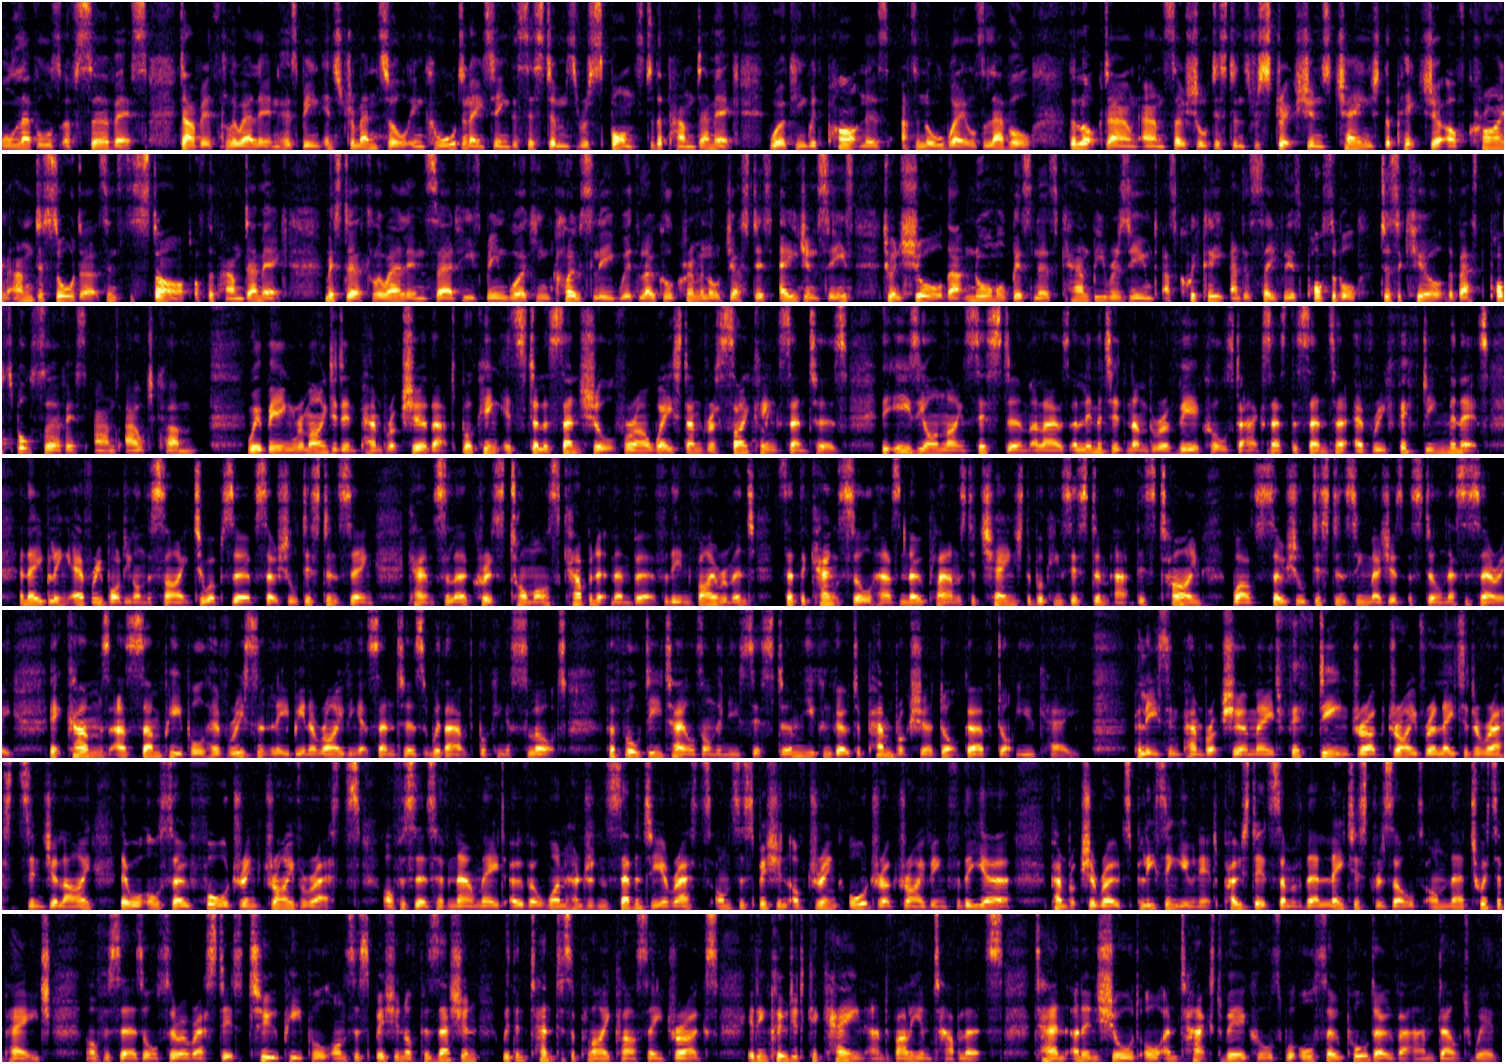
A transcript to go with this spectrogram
all levels of service. David Llewellyn has been instrumental in coordinating the system's response to the pandemic, working with partners at an all Wales level. The lockdown and social distance restrictions changed the picture of crime and disorder since the start of the pandemic. Mr. Llewellyn said he's been working closely with local criminal justice agencies to ensure that normal business can be resumed as quickly and as safely as possible to secure the best possible service and outcome. We're being reminded in Pembrokeshire that booking is still essential for our waste and recycling centres. The Easy Online system allows a limited number of vehicles to access the centre every 15 minutes, enabling everybody on the site to observe social distancing. Councillor Chris Thomas, Cabinet Member for the Environment, said the council has no plans to change the booking system at this time while social distancing measures are still necessary. It comes as some people have recently been arriving at centres without booking a slot. For full details on the new system, you can go to pembrokeshire.gov.uk. Police in Pembrokeshire made 15 drug drive related arrests in July. There were also four drink drive arrests. Officers have now made over 170 arrests on suspicion of drink or drug driving for the year. Pembrokeshire Roads Policing Unit posted some of their latest results on their Twitter page. Officers also arrested two people on suspicion of possession with intent to supply Class A drugs. It included cocaine and Valium tablets. Ten uninsured or untaxed vehicles were also pulled over and dealt with.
